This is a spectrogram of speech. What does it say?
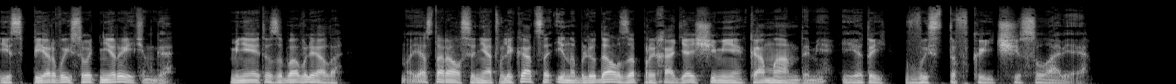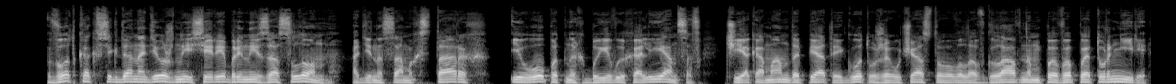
из первой сотни рейтинга. Меня это забавляло, но я старался не отвлекаться и наблюдал за проходящими командами и этой выставкой тщеславия. Вот как всегда надежный серебряный заслон, один из самых старых и опытных боевых альянсов, чья команда пятый год уже участвовала в главном ПВП-турнире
